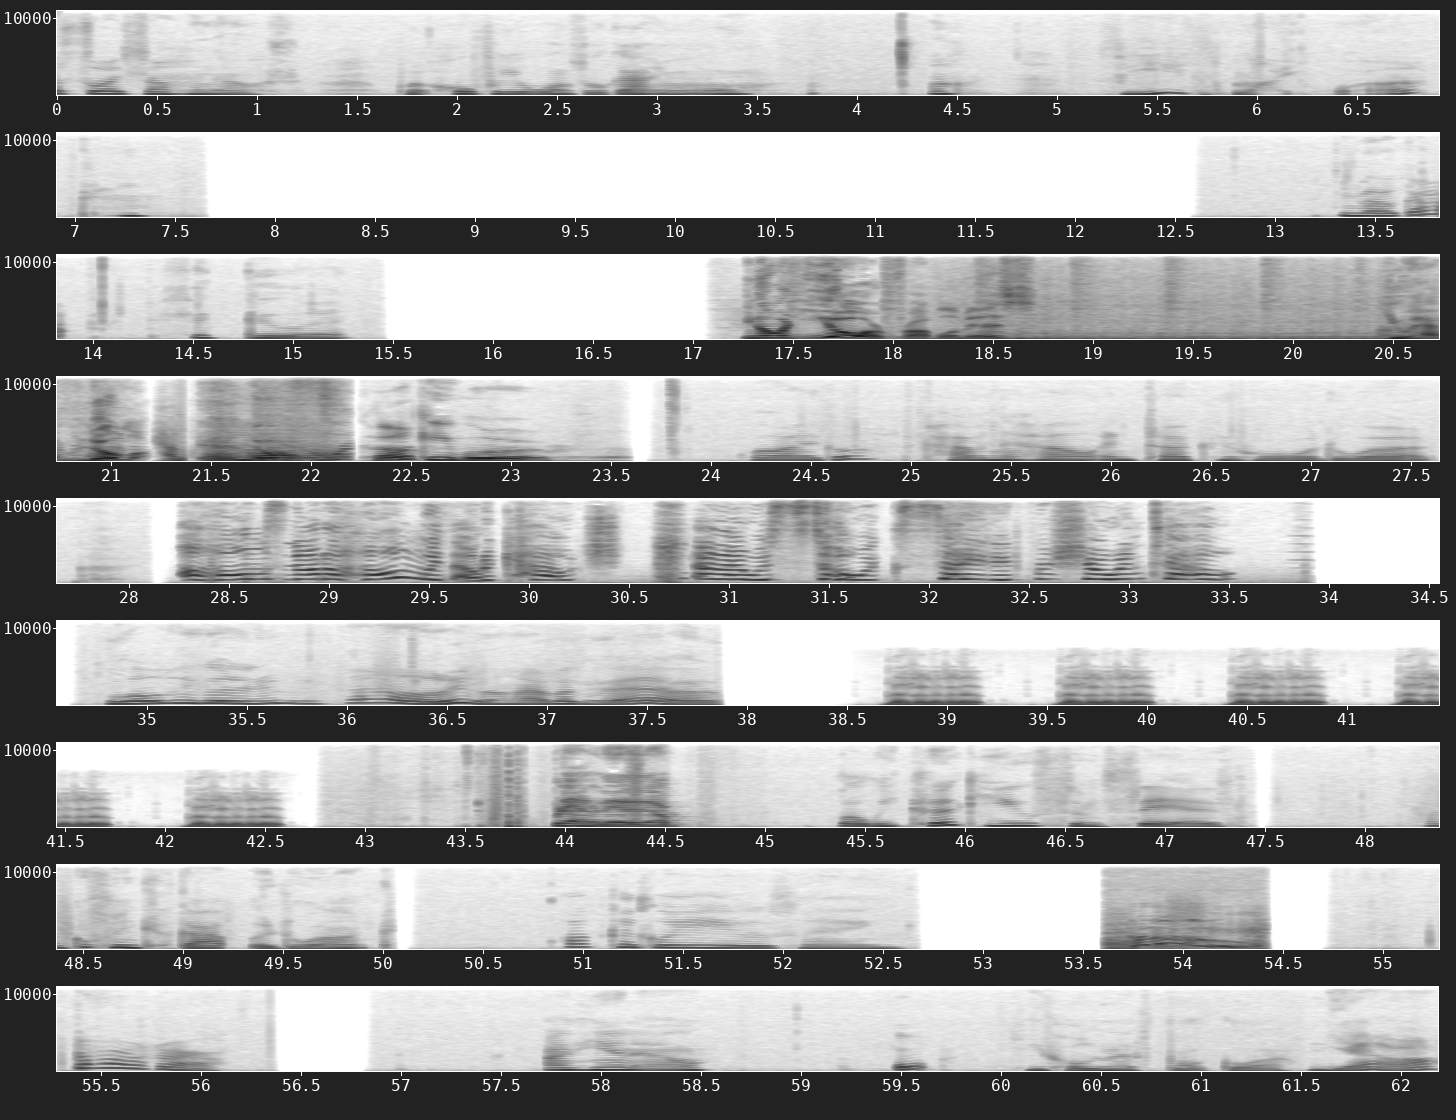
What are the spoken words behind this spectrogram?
let's try something else. But hopefully it won't look at you. Uh, these might work. Now that should do it. You know what your problem is? You have no life and no friends. Turkey Wolf. Well, I don't having a hell in Turkey would work. A home's not Well, we could use some stairs. I think that would work. What could we use? using? Hello! I'm here now. Oh, he's holding this buckler. Yeah.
